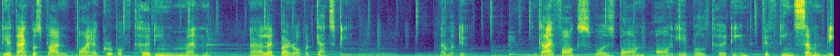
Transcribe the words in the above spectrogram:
The attack was planned by a group of 13 men uh, led by Robert Catesby. Number 2. Guy Fawkes was born on April 13, 1570,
